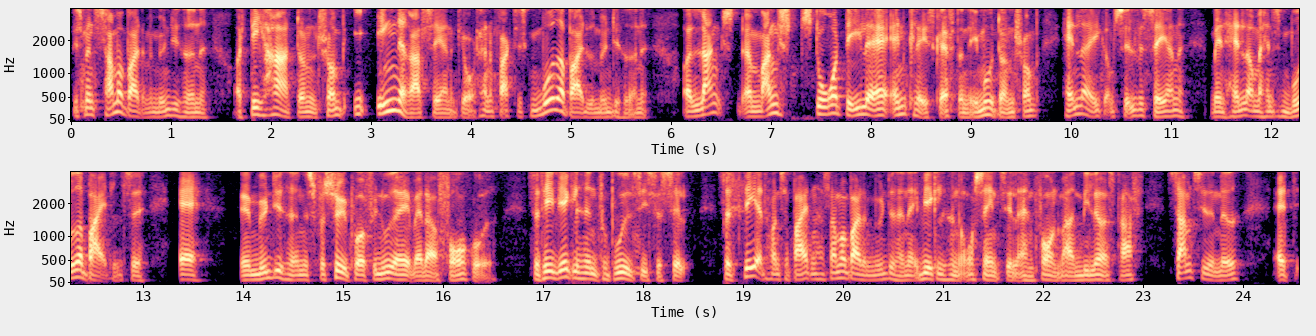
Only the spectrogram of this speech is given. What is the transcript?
hvis man samarbejder med myndighederne. Og det har Donald Trump i ingen af retssagerne gjort. Han har faktisk modarbejdet myndighederne. Og langt, øh, mange store dele af anklageskrifterne imod Donald Trump handler ikke om selve sagerne, men handler om hans modarbejdelse af øh, myndighedernes forsøg på at finde ud af, hvad der er foregået. Så det er i virkeligheden en forbudelse i sig selv. Så det, at Hunter Biden har samarbejdet med myndighederne, er i virkeligheden årsagen til, at han får en meget mildere straf, samtidig med, at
